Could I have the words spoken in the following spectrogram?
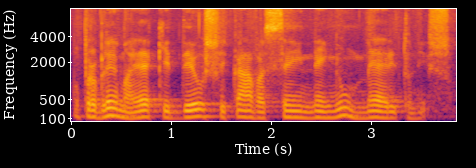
O problema é que Deus ficava sem nenhum mérito nisso.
